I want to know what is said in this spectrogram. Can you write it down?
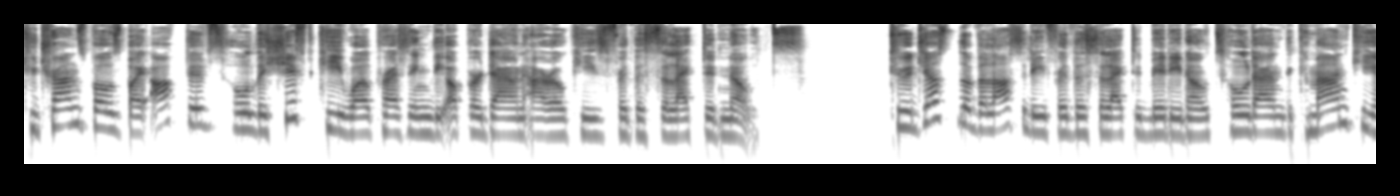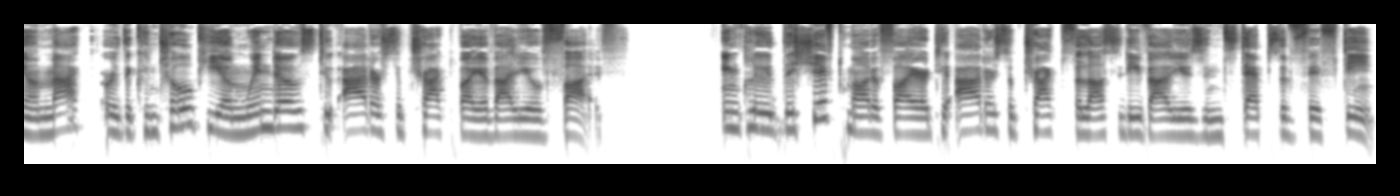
To transpose by octaves, hold the Shift key while pressing the up or down arrow keys for the selected notes. To adjust the velocity for the selected MIDI notes, hold down the Command key on Mac or the Control key on Windows to add or subtract by a value of 5. Include the Shift modifier to add or subtract velocity values in steps of 15.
